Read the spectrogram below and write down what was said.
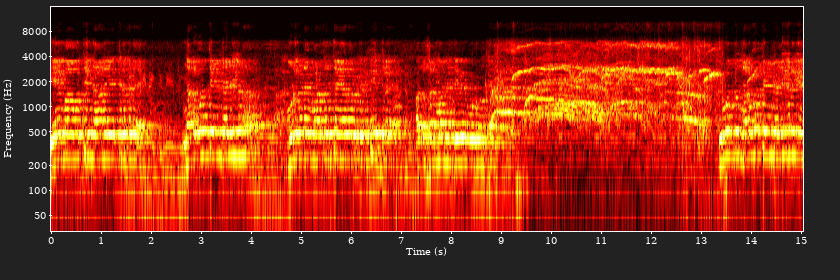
ಹೇಮಾವತಿ ನಾಲೆಯ ಕೆಳಗಡೆ ನಲವತ್ತೆಂಟು ಹಳ್ಳಿಗಳ ಮುಳುಗಡೆ ಮಾಡಿದಂತ ಯಾರಾದ್ರು ವ್ಯಕ್ತಿ ಇದ್ರೆ ಅದು ಸನ್ಮಾನ್ಯ ದೇವೇಗೌಡರು ಅಂತ ಹೇಳ್ತಾರೆ. ಇವತ್ತು ನಲವತ್ತೆಂಟು ಹಳ್ಳಿಗಳಿಗೆ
